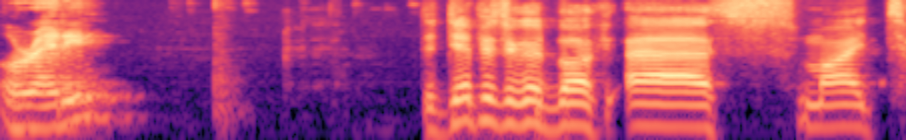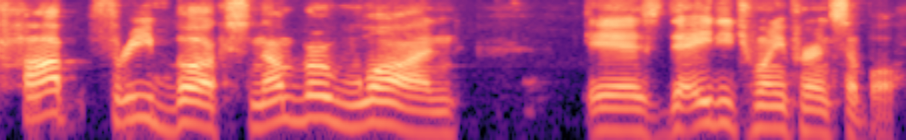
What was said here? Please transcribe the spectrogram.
already. The Dip is a good book. Uh, my top three books. Number one is The 80 20 Principle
